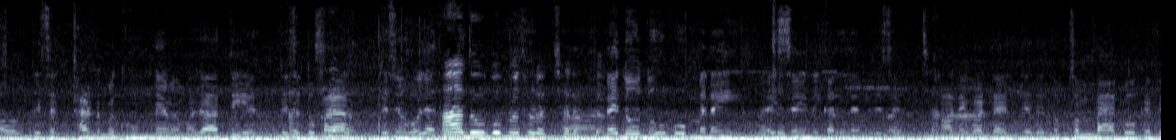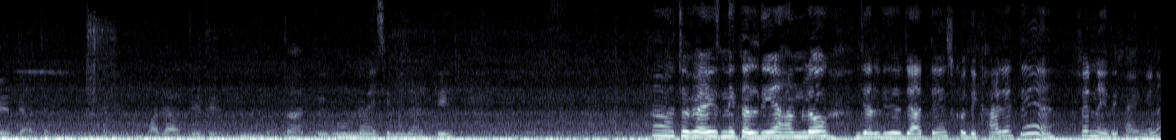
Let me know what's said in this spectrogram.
और जैसे ठंड में घूमने में मज़ा आती है जैसे अच्छा। दोपहर जैसे हो जाता हाँ है धूप वूप में थोड़ा अच्छा हाँ, लगता है नहीं दो धूप वूप में नहीं अच्छा। ऐसे ही निकलने में जैसे अच्छा, खाने के हाँ। बाद टहलते थे तब सब हम्म। पैक होके फिर जाते थे मज़ा आती थी तो आती है घूमने ऐसी मज़ा आती है। हाँ तो गाइस निकल दिए हम लोग। जल्दी से जाते हैं इसको दिखा देते हैं। फिर नहीं दिखाएँगे ना।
